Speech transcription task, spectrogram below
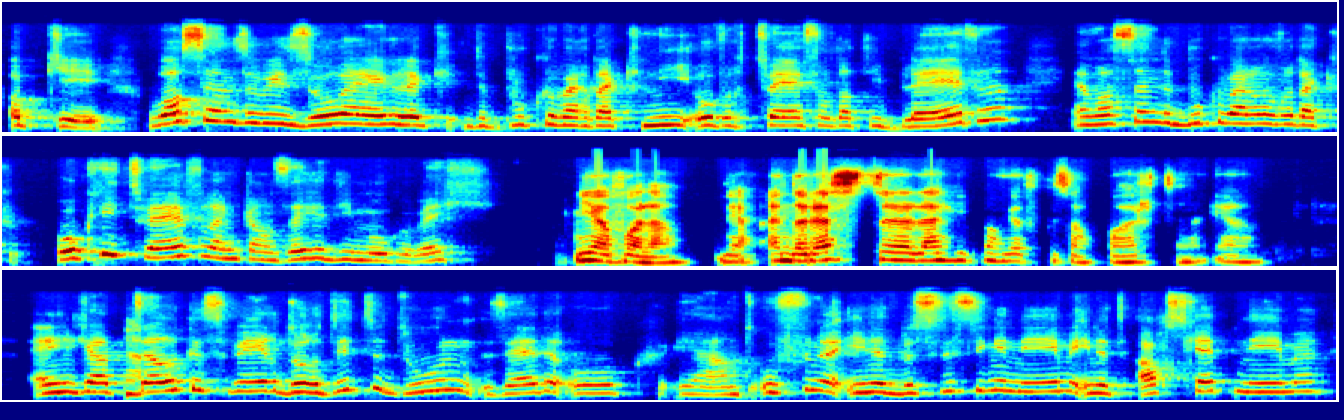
Oké, wat zijn sowieso eigenlijk de boeken waar dat ik niet over twijfel dat die blijven? En wat zijn de boeken waarover dat ik ook niet twijfel en kan zeggen die mogen weg? Ja, voilà. Ja. En de rest uh, leg ik nog even apart. Ja. En je gaat telkens weer, door dit te doen, zijde ook ja, aan het oefenen in het beslissingen nemen, in het afscheid nemen,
